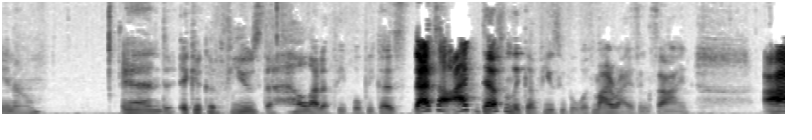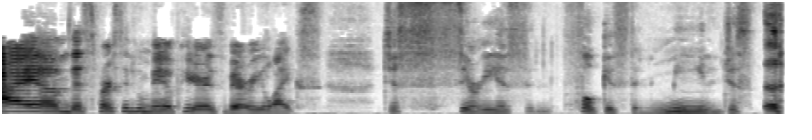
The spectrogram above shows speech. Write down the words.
you know? And it could confuse the hell out of people because that's how I definitely confuse people with my rising sign. I am this person who may appear as very like just serious and focused and mean and just ugh.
